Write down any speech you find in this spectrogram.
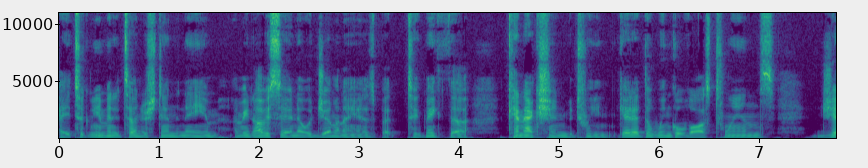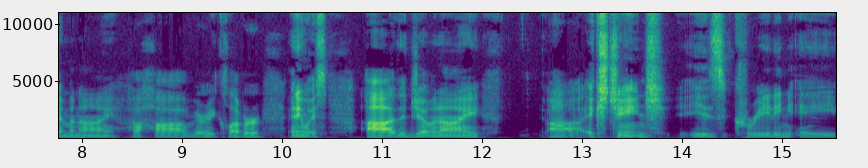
it took me a minute to understand the name. I mean, obviously, I know what Gemini is, but to make the connection between, get it, the Winklevoss twins, Gemini, haha, very clever. Anyways, uh, the Gemini uh, exchange is creating a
